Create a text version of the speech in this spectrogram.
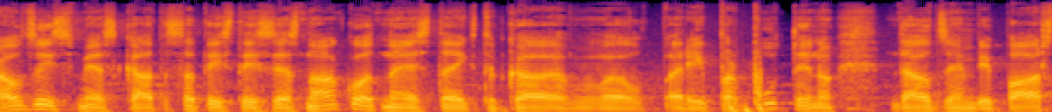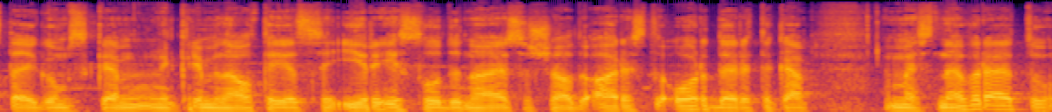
raudzīsimies, kā tas attīstīsies nākotnē. Es teiktu, ka arī par Putinu daudziem bija pārsteigums, ka krimināla tiesa ir izsludinājusi šādu arestu orderi. Mēs nevarētu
